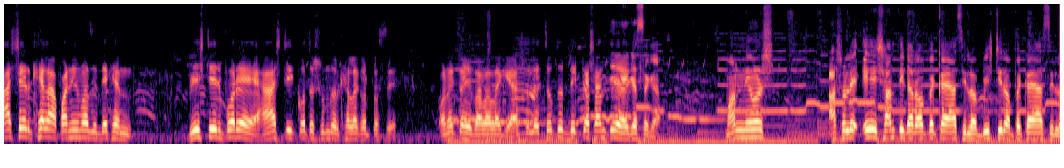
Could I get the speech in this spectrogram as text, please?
হাঁসের খেলা পানির মাঝে দেখেন, বৃষ্টির পরে হাঁসটি কত সুন্দর খেলা করতেছে। অনেকটাই ভালো লাগে। আসলে চতুর্দিকটা শান্তি হয়ে গেছে গা। মানুষ আসলে এই শান্তিটার অপেক্ষায় আছিল, বৃষ্টির অপেক্ষায় আছিল।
